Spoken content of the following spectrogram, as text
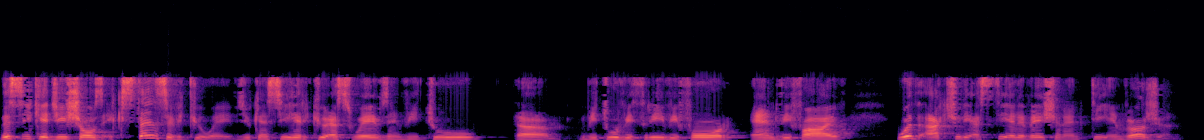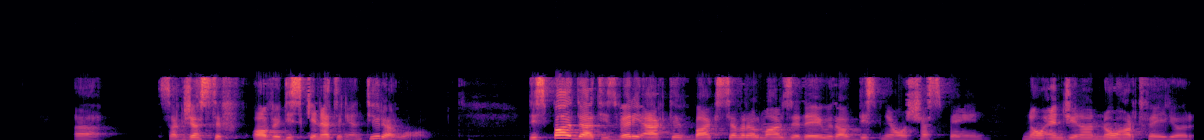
This EKG shows extensive Q waves. You can see here QS waves in V2, um, V2, V3, V4, and V5 with actually ST elevation and T inversion, uh, suggestive of a dyskinetic anterior wall. Despite that, he's very active, bikes several miles a day without dyspnea or chest pain, no angina, no heart failure.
